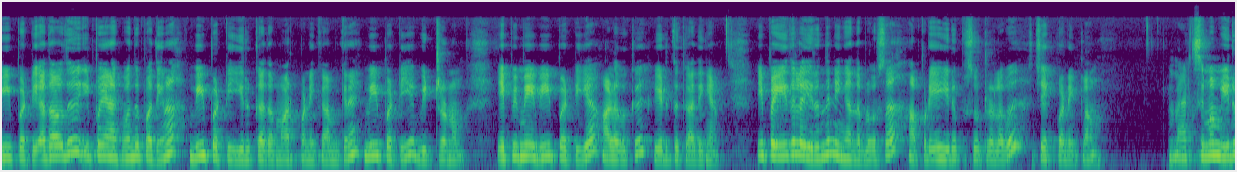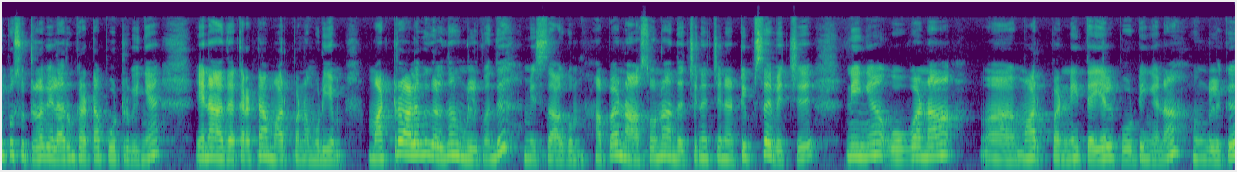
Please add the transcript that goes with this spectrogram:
வீப்பட்டி. அதாவது இப்போ எனக்கு வந்து பார்த்திங்கன்னா வீப்பட்டி இருக்குது அதை மார்க் பண்ணி காமிக்கிறேன். வீப்பட்டியை விட்டுறணும். எப்பயுமே வீப்பட்டியை அளவுக்கு எடுத்துக்காதீங்க. இப்போ இதில் இருந்து நீங்கள் அந்த ப்ளவுஸை அப்படியே இடுப்பு சுற்றளவு செக் பண்ணிக்கலாம். மேக்ஸிமம் இடுப்பு சுற்றளவு எல்லோரும் கரெக்டாக போட்டுருவீங்க. ஏன்னா அதை கரெக்டாக மார்க் பண்ண முடியும். மற்ற அளவுகள் தான் உங்களுக்கு வந்து மிஸ் ஆகும். அப்போ நான் சொன்ன அந்த சின்ன சின்ன டிப்ஸை வச்சு நீங்கள் ஒவ்வொன்றா மார்க் பண்ணி தையல் போட்டிங்கன்னா உங்களுக்கு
